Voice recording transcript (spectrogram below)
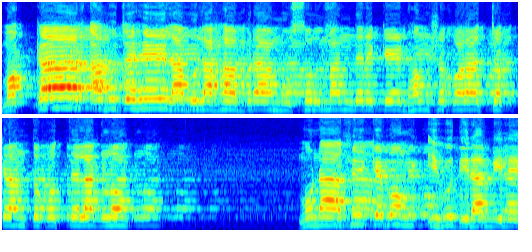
মক্কার আবু জেহেল আবুল আহাবরা মুসলমানদেরকে ধ্বংস করার চক্রান্ত করতে লাগল মুনাফিক এবং ইহুদিরা মিলে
